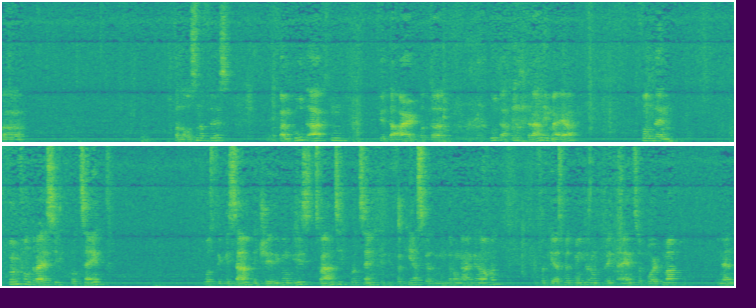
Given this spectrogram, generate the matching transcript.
äh, verlassen auf das. Beim Gutachten für Dahl hat der Gutachter Stranemeyer von den 35 Prozent, was die Gesamtentschädigung ist, 20 Prozent für die Verkehrswertminderung angenommen. Die Verkehrswertminderung tritt ein, sobald man in einem,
